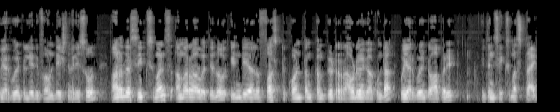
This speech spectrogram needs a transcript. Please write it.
We're going to lay the foundation very soon another six months అమరావతిలో ఇండియాలో ఫస్ట్ క్వాంటమ్ కంప్యూటర్ రావడమే కాకుండా we're going to operate within six months time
